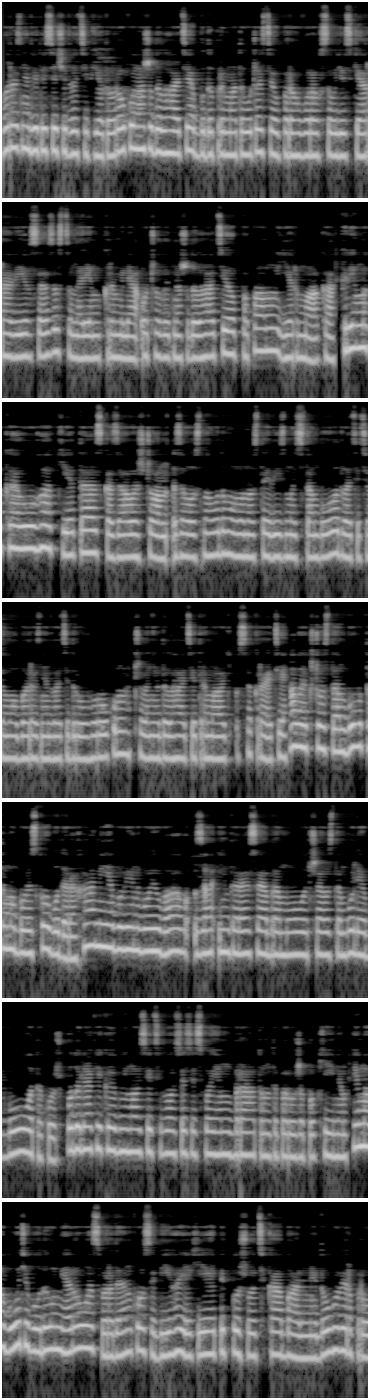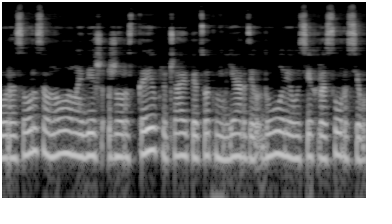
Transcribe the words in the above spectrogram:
березня 2025 року. Наша делегація буде приймати участь у переговорах в Саудівській Аравії. Все за сценарієм Кремля очолить нашу делегацію Папам Єрмака. Крім Микелуга, Кіта сказали, що за основу домовленостей візьмуть Стамбул 27 березня 2022 року. Членів делегації тримають в секреті. Але якщо Стамбул, там обов'язково буде Рахамія, бо він воював за інтереси Абрамовича у Стамбулі. Був також Подоляк, який обнімався і цілувався зі своїм братом, тепер уже покійним. І, мабуть, буде Умєрова, Сверденко, Себіга, які підпишуть кабальний договір про ресурси, оновлений більш жорсткий, включає 500 мільярдів доларів усіх ресурсів.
